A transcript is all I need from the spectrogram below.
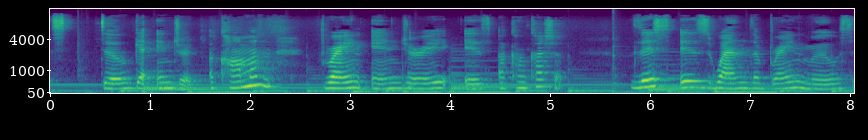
still get injured. A common brain injury is a concussion. This is when the brain moves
